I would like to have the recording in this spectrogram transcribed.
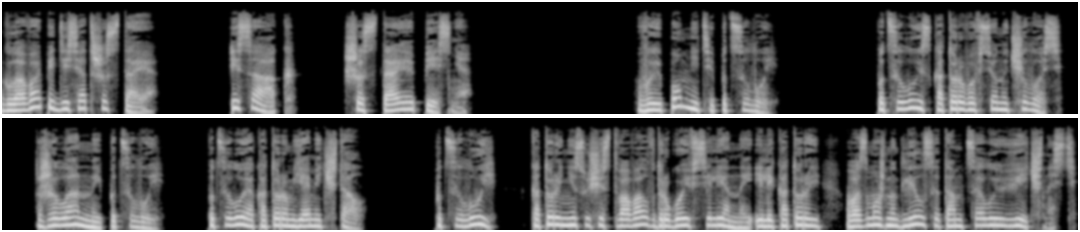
Глава 56. Исаак. Шестая песня. Вы помните поцелуй? Поцелуй, с которого все началось. Желанный поцелуй. Поцелуй, о котором я мечтал. Поцелуй, который не существовал в другой вселенной или который, возможно, длился там целую вечность.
